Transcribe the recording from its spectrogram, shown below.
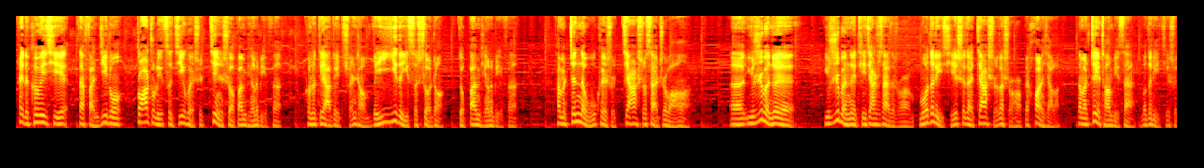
佩德科维奇在反击中抓住了一次机会，是劲射扳平了比分。克罗地亚队全场唯一的一次射正就扳平了比分，他们真的无愧是加时赛之王啊！呃，与日本队与日本队踢加时赛的时候，莫德里奇是在加时的时候被换下了。那么这场比赛，莫德里奇是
